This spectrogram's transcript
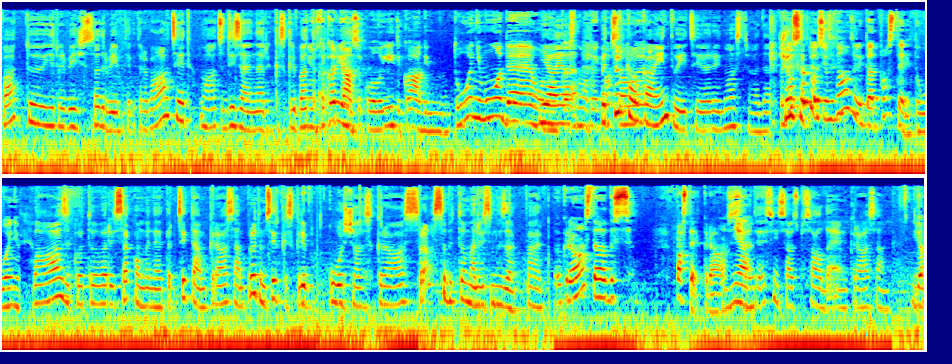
Pat ir bijusi sadarbība ar vācieti, vācu dizaineru, kas grib atrast. Jums tā kā arī jāsako līdzi kādi toņi modē un jā, jā, kas notiek bet pasaulē. tur kaut kā intuīcija arī nostrādā. Šo skatos, jums daudz arī tādu pasteļu toņu. Bāzi, ko tu vari sakombinēt ar citām krāsām. Protams, ir, kas grib košās krāsas prasa, bet tomēr vismazāk pērk. Krāsas tādas pasteļkrāsas. Jā, es viņu saucu par saldējumu krāsām. Jā,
